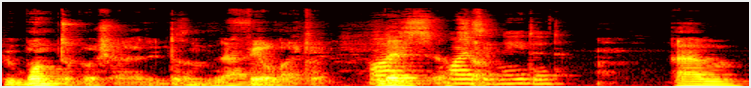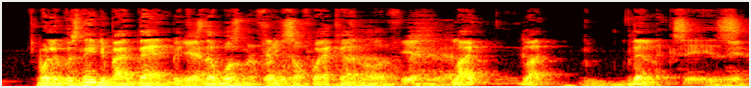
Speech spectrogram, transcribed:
who want to push Hurd. It doesn't feel like it. Why, There's- why is it needed? Um, Well, it was needed back then because Yeah. there wasn't a free software kernel Yeah. like like Linux is.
